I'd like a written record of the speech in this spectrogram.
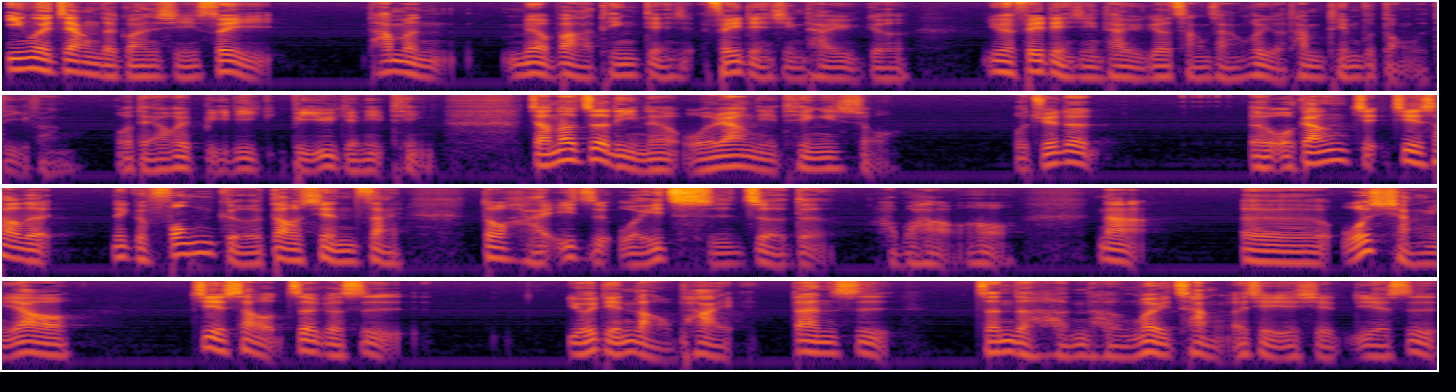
因为这样的关系，所以他们没有办法听典型非典型台语歌。因为非典型台语歌常常会有他们听不懂的地方，我等下会比例比喻给你听。讲到这里呢，我让你听一首，我觉得，呃，我刚刚介介绍的那个风格到现在都还一直维持着的，好不好？哈，那呃，我想要介绍这个是有一点老派，但是真的很很会唱，而且也写也是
